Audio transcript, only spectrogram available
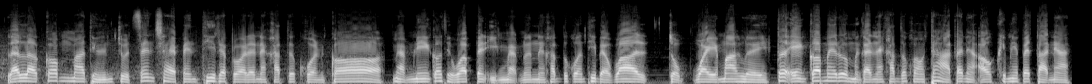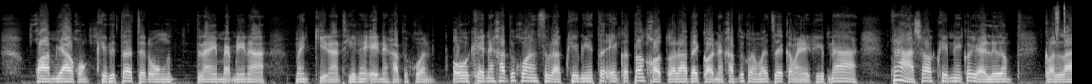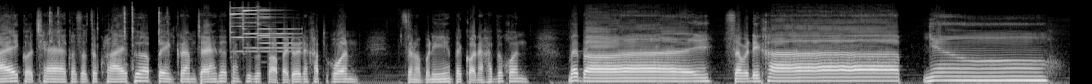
แล้วเราก็มาถึงจุดเส้นชัยเป็นที่เรียบร้อยแล้วนะครับ ทุกคนก็แมปนี้ก็ถือว่าเป็นอีกแมปหนึงนะครับทุกคนที่แบบว่าจบไวมากเลยเตอร์เองก็ไม่รู้เหมือนกันนะครับทุกคนถ้าหากเตอร์เนี่ยเอาคลิปนี้ไปตัดเนี่ยความยาวของคลิปที่เตอร์จะลงในแมปนี้นะมันกี่นาทีนั่นเองนะครับทุกคนโอเคนะครับทุกคนสำหรับคลิปนี้เตอร์เองก็ต้องขอตัวลาไปก่อนนะครับทุกคนไว้เจอกันใหม่ในคลิปหน้า ถ้าหากชอบคลิปนี้ก็อย่าลืมกดไลค์กดแชร์กด subscribe เพื่อเป็นกำลังใจให้เตอร์ทำคลิปต่อไปด้วยนะครับทุกคน สำหรับวันนี้ไปก่อนนะครับทุกคน บ๊ายบาย สวัสดีครับเงี้ยว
